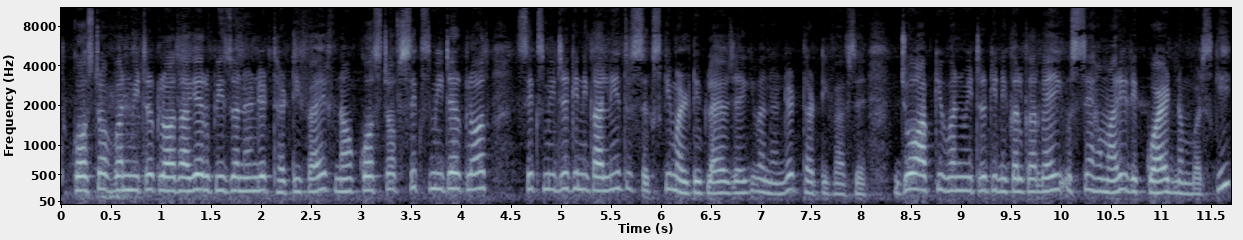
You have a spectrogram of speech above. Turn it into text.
तो cost of one metre cloth आ गया rupees one hundred thirty five now cost of six metre cloth six metre की निकालनी है तो सिक्स की मल्टीप्लाई हो जाएगी वन हंड्रेड थर्टी फाइव से। जो आपकी वन मीटर की निकल कर गई, उससे हमारी रिक्वायर्ड नंबर्स की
